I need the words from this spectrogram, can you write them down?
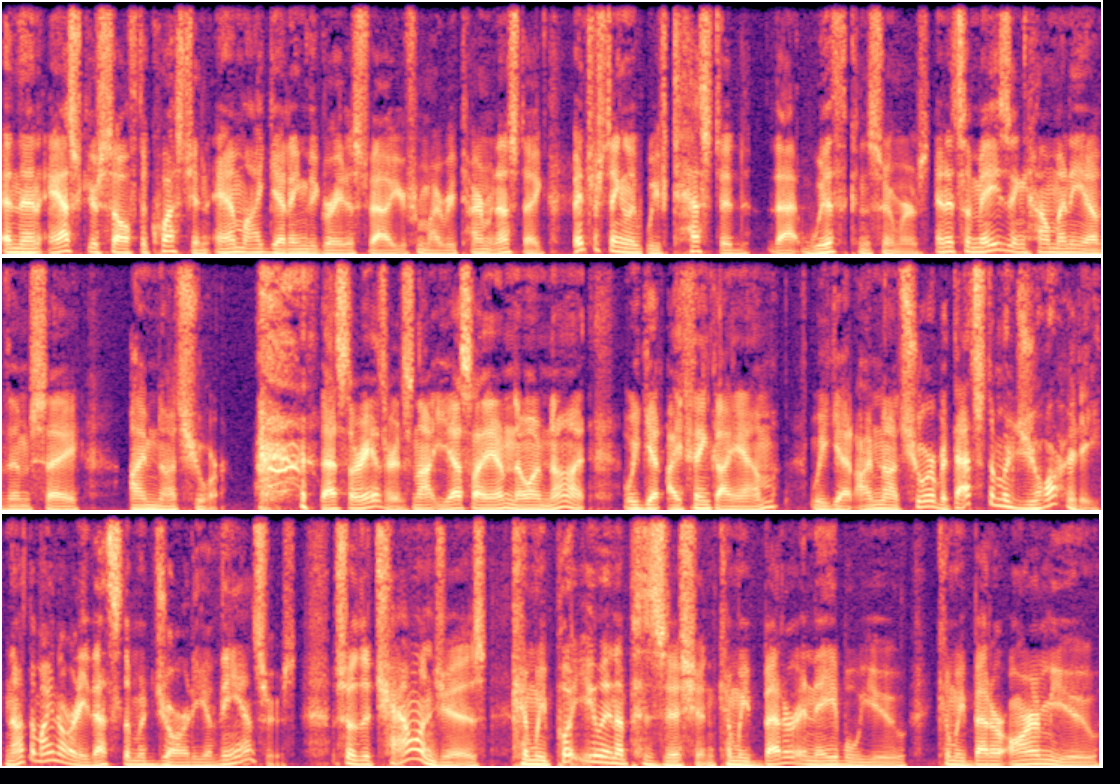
and then ask yourself the question Am I getting the greatest value from my retirement nest egg? Interestingly, we've tested that with consumers, and it's amazing how many of them say, I'm not sure. That's their answer. It's not yes, I am, no, I'm not. We get I think I am. We get I'm not sure, but that's the majority, not the minority. That's the majority of the answers. So the challenge is can we put you in a position? Can we better enable you? Can we better arm you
